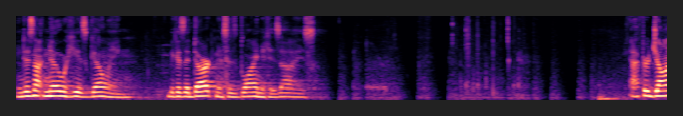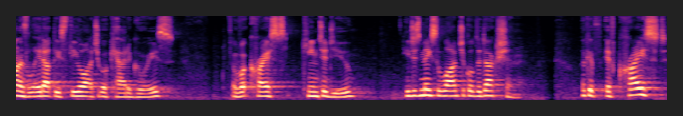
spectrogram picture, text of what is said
He does not know where he is going, because the darkness has blinded his eyes. After John has laid out these theological categories of what Christ came to do, he just makes a logical deduction. Look, if, if Christ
